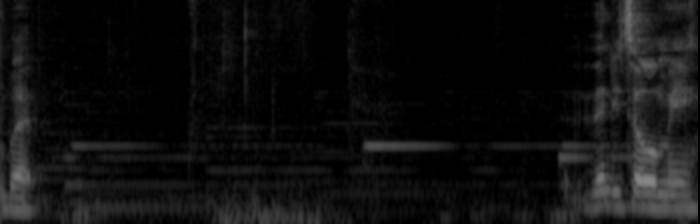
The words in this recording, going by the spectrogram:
but then he told me,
